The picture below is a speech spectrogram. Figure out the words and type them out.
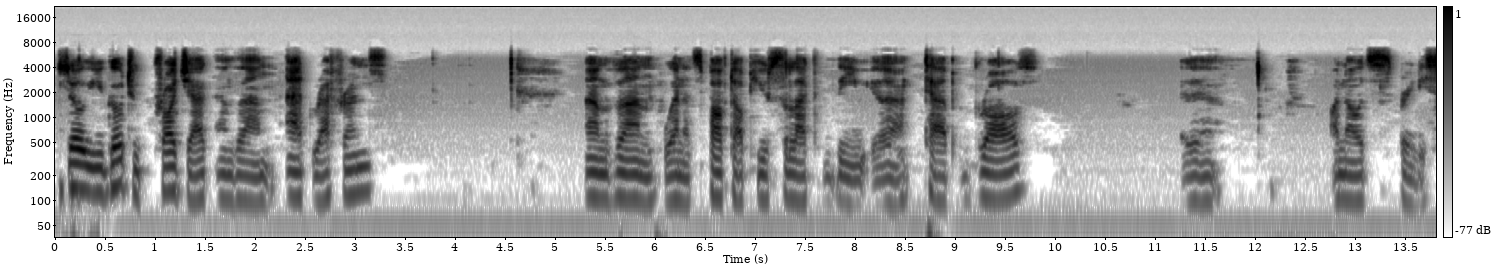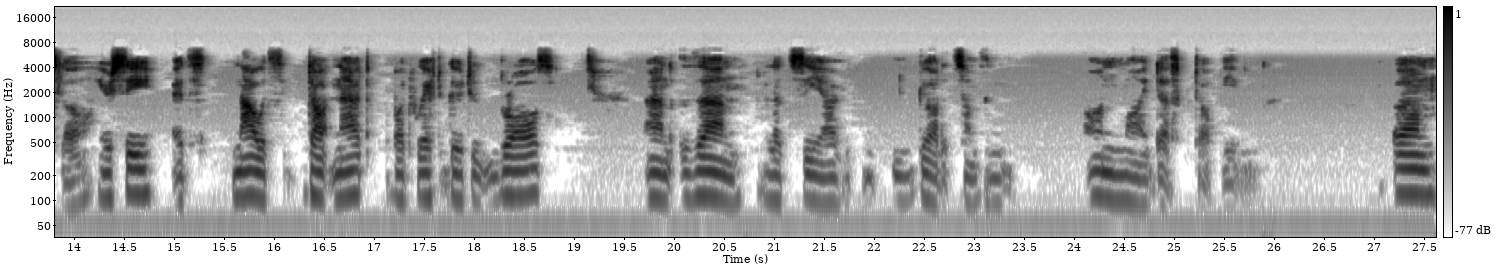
So you go to project and then add reference and then when it's popped up you select the uh, tab browse. Uh, I know it's pretty slow. You see it's now it's .NET but we have to go to browse. And then let's see I've got it something on my desktop even. Um,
